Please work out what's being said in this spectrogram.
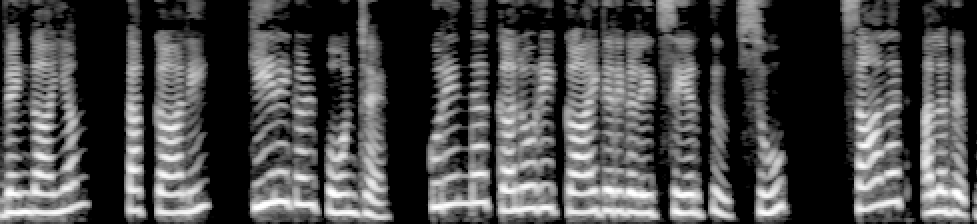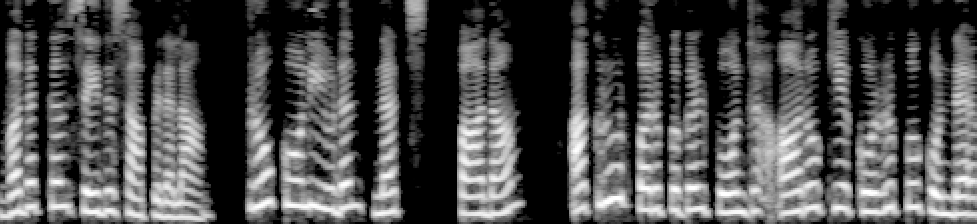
வெங்காயம் தக்காளி கீரைகள் போன்ற குறைந்த கலோரி காய்கறிகளைச் சேர்த்து சூப் சாலட் அல்லது வதக்கல் செய்து சாப்பிடலாம். ப்ரோக்கோலியுடன் நட்ஸ் பாதாம் அக்ரூட் பருப்புகள் போன்ற ஆரோக்கிய கொழுப்பு கொண்ட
